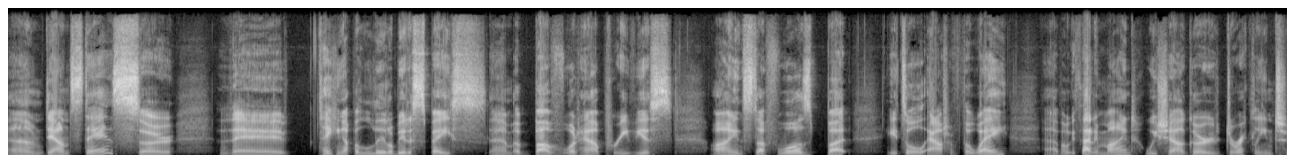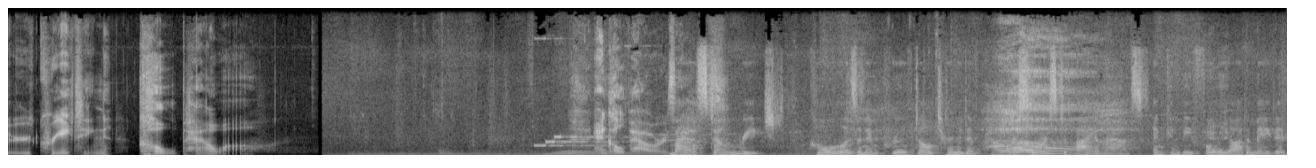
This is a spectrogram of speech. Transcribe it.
um, downstairs. So they're taking up a little bit of space um, above what our previous iron stuff was but it's all out of the way. Uh, but with that in mind we shall go directly into creating coal power. And coal power is Milestone reached. Coal is an improved alternative power ah. source to biomass and can be fully automated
